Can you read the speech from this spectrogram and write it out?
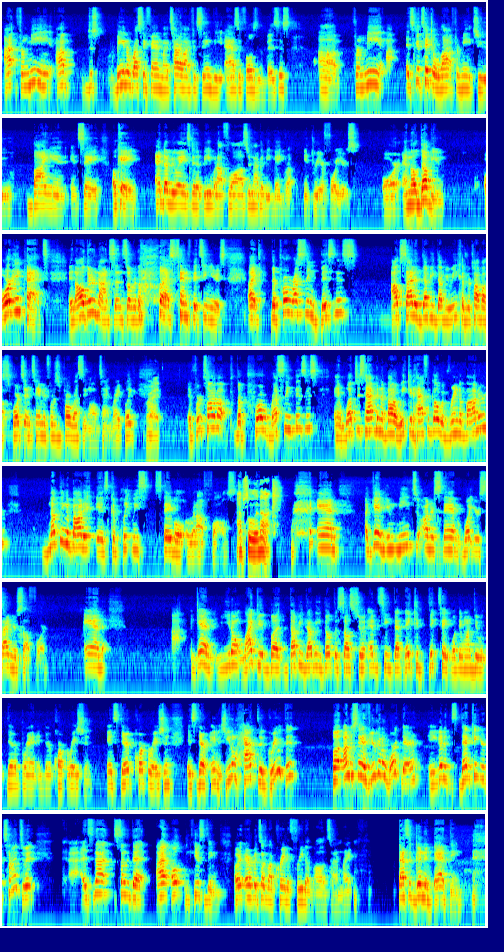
I for me, I'm just being a wrestling fan my entire life and seeing the as and flows of the business. Uh, for me, it's gonna take a lot for me to buy in and say, okay, NWA is gonna be without flaws. They're not gonna be bankrupt in three or four years, or MLW, or Impact, and all their nonsense over the last 10, 15 years. Like the pro wrestling business outside of WWE, because we're talking about sports entertainment versus pro wrestling all the time, right? Blake? Right. if we're talking about the pro wrestling business and what just happened about a week and a half ago with Ring of Honor, nothing about it is completely stable or without flaws. Absolutely not. And again, you need to understand what you're signing yourself for. And again, you don't like it, but WWE built themselves to an entity that they could dictate what they want to do with their brand and their corporation. It's their corporation, it's their image. You don't have to agree with it, but understand if you're going to work there and you're going to dedicate your time to it, uh, it's not something that I. Oh, here's the thing: everybody talks about creative freedom all the time, right? That's a good and bad thing.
